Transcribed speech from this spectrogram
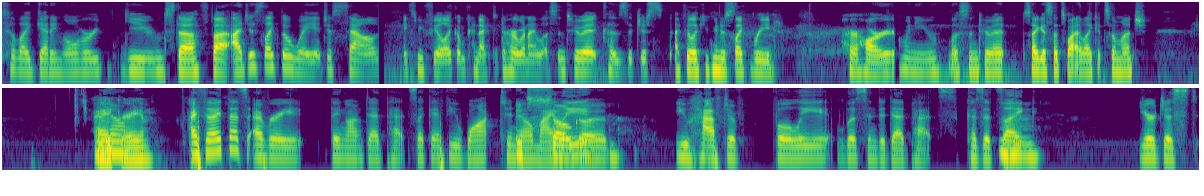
to like getting over you stuff. But I just like the way it just sounds makes me feel like I'm connected to her when I listen to it because it just I feel like you can just like read her heart when you listen to it. So I guess that's why I like it so much. I Yeah. agree. I feel like that's everything on Dead Petz. Like if you want to know it's Miley, so good. you have to fully listen to Dead Petz because it's like Mhm. you're just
